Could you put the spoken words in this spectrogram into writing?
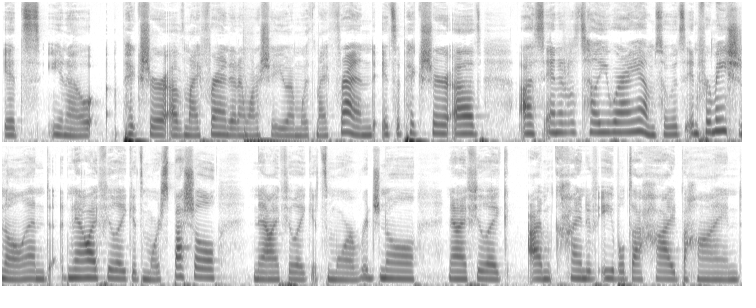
it's, you know, a picture of my friend and I want to show you I'm with my friend. It's a picture of us and it'll tell you where I am. So it's informational. And now I feel like it's more special. Now I feel like it's more original. Now I feel like I'm kind of able to hide behind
